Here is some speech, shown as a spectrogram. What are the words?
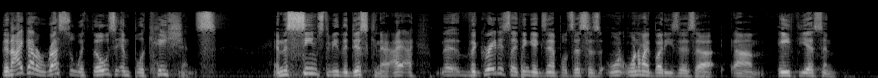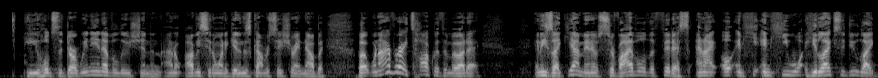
then I got to wrestle with those implications. And this seems to be the disconnect. I, I, the greatest, I think, example is this is one, one of my buddies is an um, atheist, and he holds the Darwinian evolution. And I don't, obviously don't want to get in this conversation right now, but, but whenever I talk with him about it, and he's like, "Yeah, man, it was survival of the fittest." And I, oh, and he, and he, he likes to do like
